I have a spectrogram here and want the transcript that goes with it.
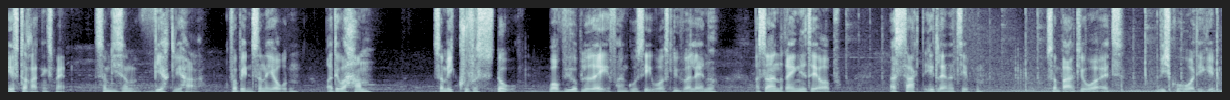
efterretningsmand, som ligesom virkelig har forbindelserne i orden. Og det var ham, som ikke kunne forstå, hvor vi var blevet af, for han kunne se, at vores liv var landet. Og så han ringet derop og sagt et eller andet til dem, som bare gjorde, at vi skulle hurtigt igennem.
